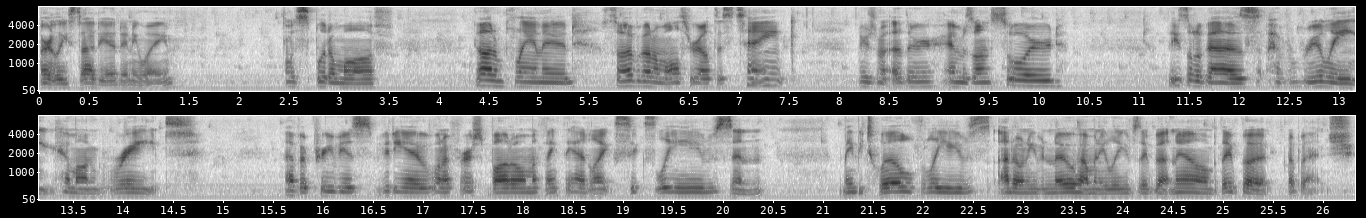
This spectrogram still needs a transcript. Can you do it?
or at least I did anyway. I split them off, got them planted. So I've got them all throughout this tank. There's my other Amazon sword. These little guys have really come on great. I have a previous video when I first bought them. I think they had like six leaves and maybe 12 leaves. I don't even know how many leaves they've got now, but they've got a bunch.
